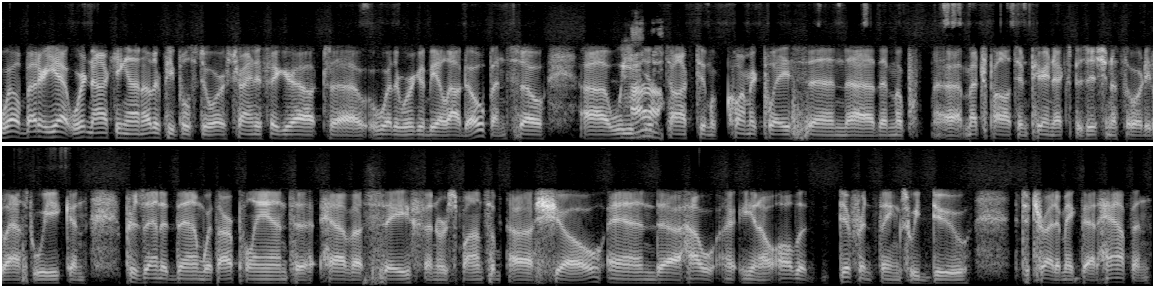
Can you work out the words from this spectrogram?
Well, better yet, we're knocking on other people's doors trying to figure out uh, whether we're going to be allowed to open. So uh, we Ah. just talked to McCormick Place and uh, the Mo- uh, Metropolitan Pier and Exposition Authority last week and presented them with our plan to have a safe and responsible uh, show and uh, how, uh, you know, all the different things we do to try to make that happen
